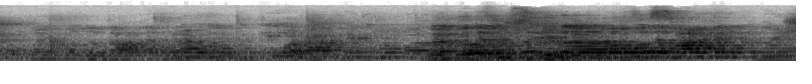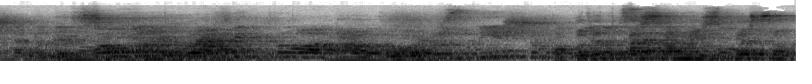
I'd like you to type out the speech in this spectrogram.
щоб ми йому надали Ну, графік. такий роботи. Ми будемо ще додатково давати ми ще Вони всі додатково є, графік про на алкоголь. розумієш, що Ну, буде це самий список,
